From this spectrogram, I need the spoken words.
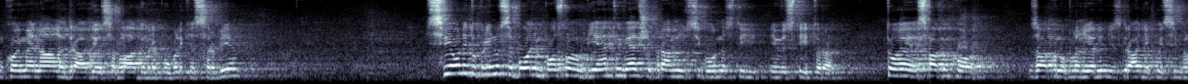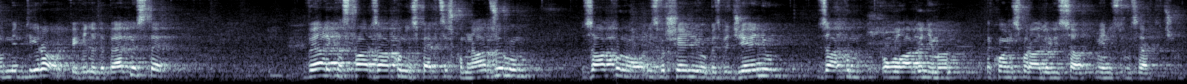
u kojima je NALED radio sa vladom Republike Srbije. Svi oni doprinose boljem poslovnom ambijentu i većoj pravnoj sigurnosti investitora. To je svakako zakon o planiranju izgradnje koji se implementirao 2015. Velika stvar zakon o inspekcijskom nadzoru, zakon o izvršenju i obezbeđenju, zakon o ulaganjima na kojem smo radili sa ministrom Sertićem.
